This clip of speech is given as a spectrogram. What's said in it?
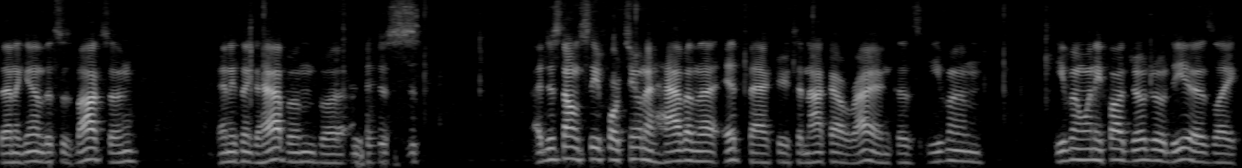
then again, this is boxing. Anything could happen, but I just I just don't see Fortuna having that it factor to knock out Ryan because even even when he fought Jojo Diaz, like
